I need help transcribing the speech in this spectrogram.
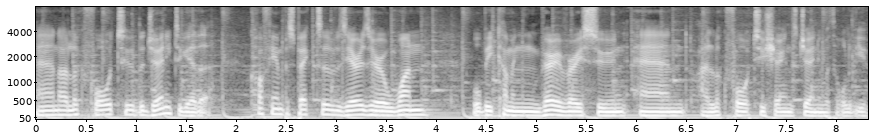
And I look forward to the journey together. Coffee and Perspective 001 will be coming very, very soon, and I look forward to sharing this journey with all of you.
